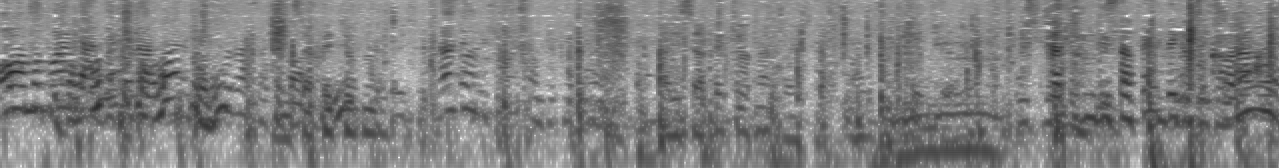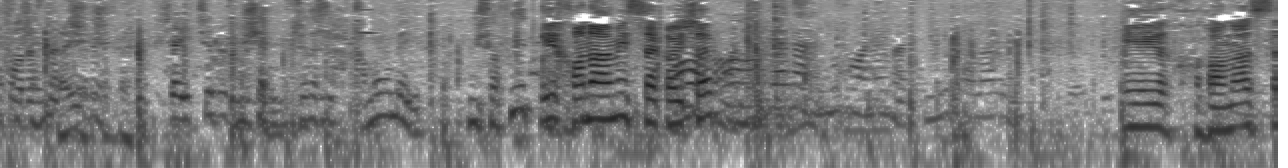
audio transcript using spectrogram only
آه ما دنده سفید نکنید علی سفید یاد نکنید کتونی سفید دیگه بکارم آماده است شهید شده است. چرا تمام میگه این خانه همی سکای سر؟ این خانه است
